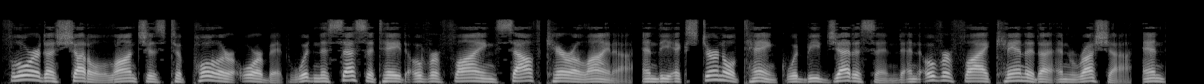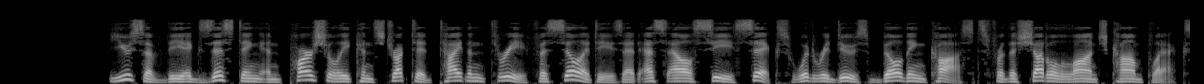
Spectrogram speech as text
Florida shuttle launches to polar orbit would necessitate overflying South Carolina, and the external tank would be jettisoned and overfly Canada and Russia, and Use of the existing and partially constructed Titan III facilities at SLC-6 would reduce building costs for the shuttle launch complex.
